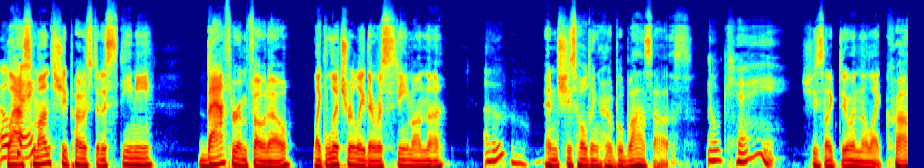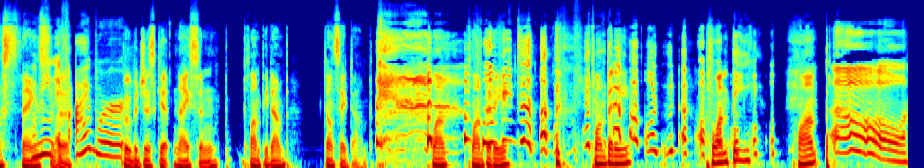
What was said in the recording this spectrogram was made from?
Okay. Last month she posted a steamy bathroom photo. Like literally there was steam on the Oh, and she's holding her boobazas. okay. She's like doing the like cross things. I mean, so if I were boobages get nice and plumpy dump. Don't say dump. Plump plumpity. Plumpity. oh no, Plumpy. Plump. oh.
